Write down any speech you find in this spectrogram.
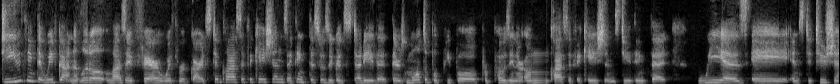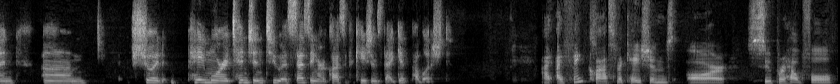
do you think that we've gotten a little laissez faire with regards to classifications? I think this was a good study that there's multiple people proposing their own classifications. Do you think that we as a institution um, should pay more attention to assessing our classifications that get published? I, I think classifications are super helpful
